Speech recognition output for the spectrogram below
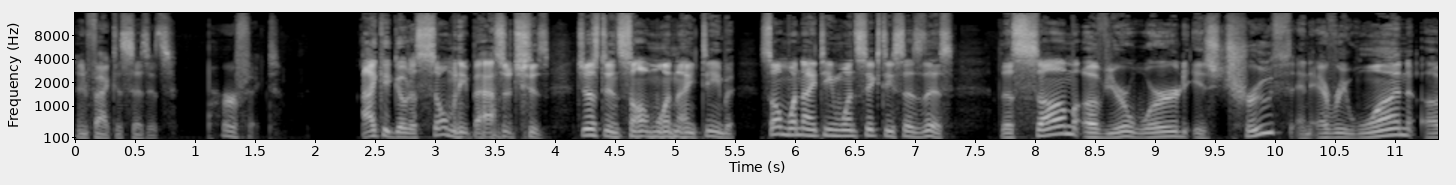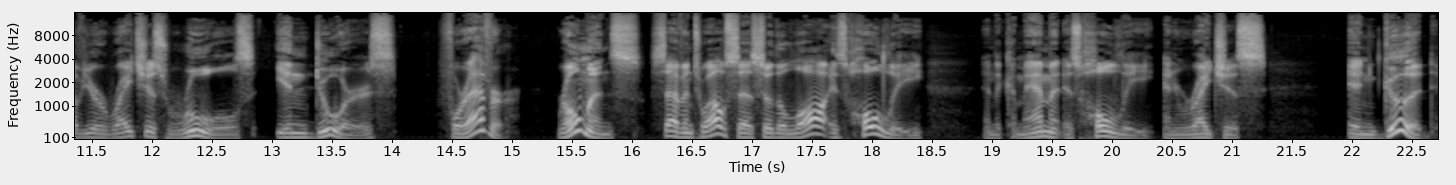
In fact, it says it's perfect. I could go to so many passages just in Psalm 119, but Psalm 119, 160 says this The sum of your word is truth, and every one of your righteous rules endures forever. Romans 7:12 says so the law is holy and the commandment is holy and righteous and good.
